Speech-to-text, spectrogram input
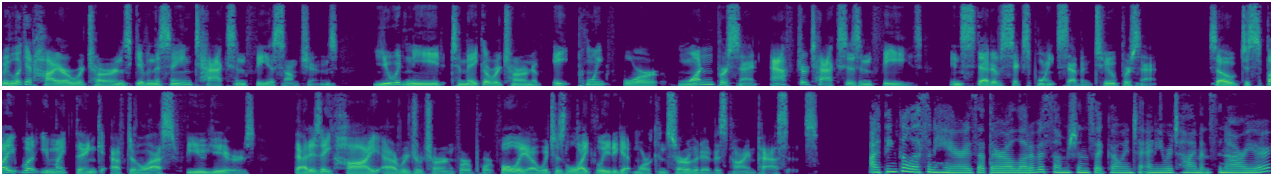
we look at higher returns, given the same tax and fee assumptions, you would need to make a return of 8.41% after taxes and fees instead of 6.72%. So, despite what you might think after the last few years, that is a high average return for a portfolio, which is likely to get more conservative as time passes. I think the lesson here is that there are a lot of assumptions that go into any retirement scenario,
